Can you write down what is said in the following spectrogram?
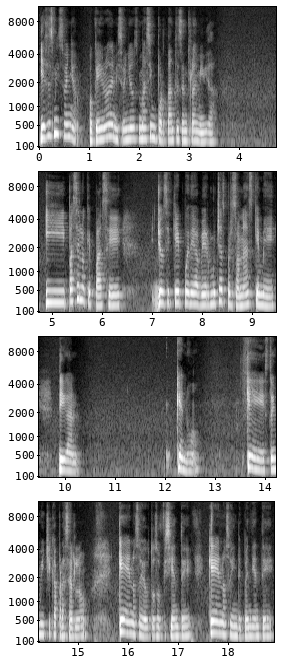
Y ese es mi sueño, ¿ok? Uno de mis sueños más importantes dentro de mi vida. Y pase lo que pase, yo sé que puede haber muchas personas que me digan que no, que estoy muy chica para hacerlo, que no soy autosuficiente, que no soy independiente,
